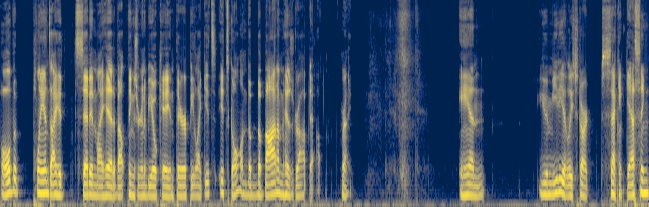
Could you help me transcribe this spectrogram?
all the plans I had set in my head about things are going to be okay in therapy, like it's it's gone. The the bottom has dropped out, right? And you immediately start second guessing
